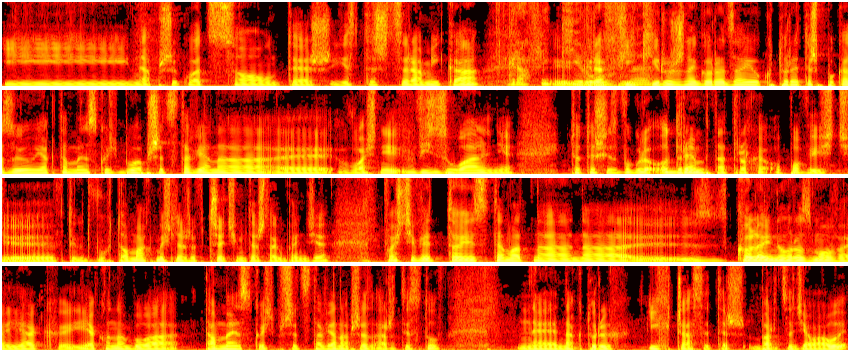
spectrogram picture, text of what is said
i na przykład są też, jest też ceramika, grafiki, grafiki różne. różnego rodzaju, które też pokazują, jak ta męskość była przedstawiana e, właśnie wizualnie. To też jest w ogóle odrębna trochę opowieść e, w tych dwóch tomach. Myślę, że w trzecim też tak będzie. Właściwie to jest temat na, na kolejną rozmowę, jak, jak ona była ta męskość przedstawiana przez artystów, e, na których ich czasy też bardzo działały,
